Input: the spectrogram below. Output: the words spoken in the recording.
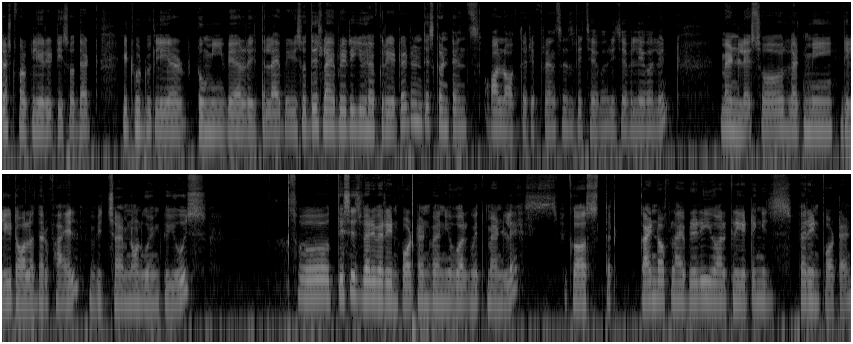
just for clarity so that it would be clear to me where is the library. So this library you have created and this contains all of the references whichever is available in Mendeley so let me delete all other file which I am not going to use. So this is very very important when you work with Mendeley because that kind of library you are creating is very important.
